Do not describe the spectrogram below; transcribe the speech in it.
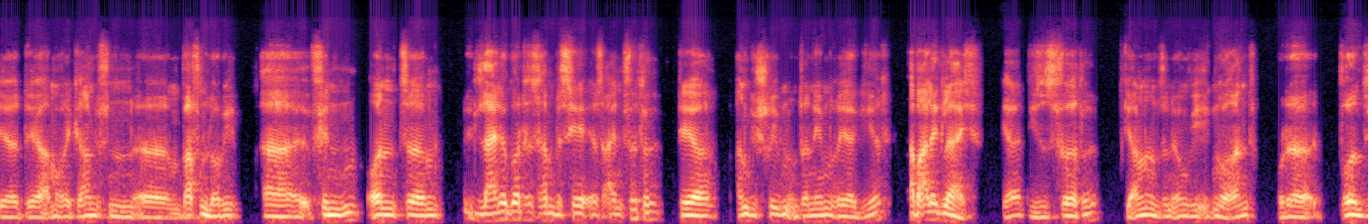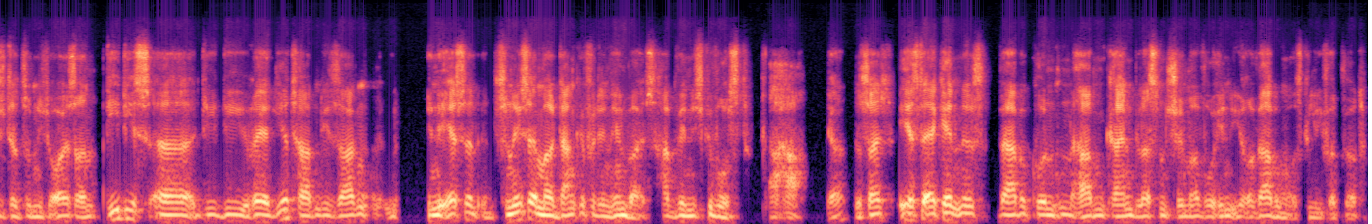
der, der amerikanischen äh, Waffenlobby, äh, finden. Und ähm, leider Gottes haben bisher erst ein Viertel der angeschriebenen Unternehmen reagiert, aber alle gleich, ja, dieses Viertel. Die anderen sind irgendwie ignorant oder wollen sich dazu nicht äußern. Die, die's, äh, die, die reagiert haben, die sagen in erster, zunächst einmal Danke für den Hinweis, haben wir nicht gewusst. Aha, ja, das heißt, erste Erkenntnis, Werbekunden haben keinen blassen Schimmer, wohin ihre Werbung ausgeliefert wird,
